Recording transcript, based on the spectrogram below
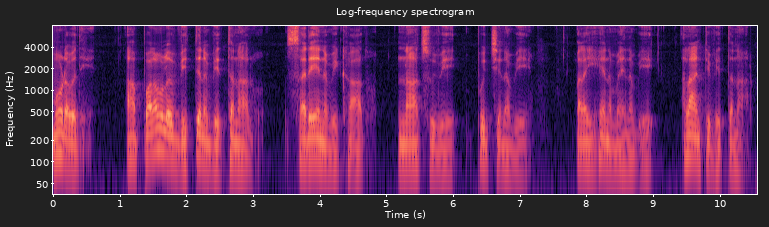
మూడవది ఆ పొలంలో విత్తిన విత్తనాలు సరైనవి కాదు. నాచువి పుచ్చినవి బలహీనమైనవి అలాంటి విత్తనాలు.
